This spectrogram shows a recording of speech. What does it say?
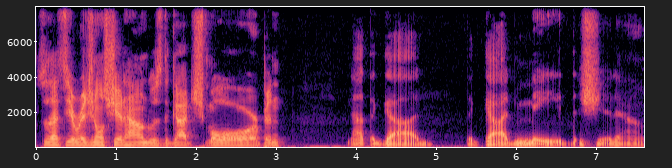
So that's the original shithound was the god Schmorpin. Not the god. The god made the shithound.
